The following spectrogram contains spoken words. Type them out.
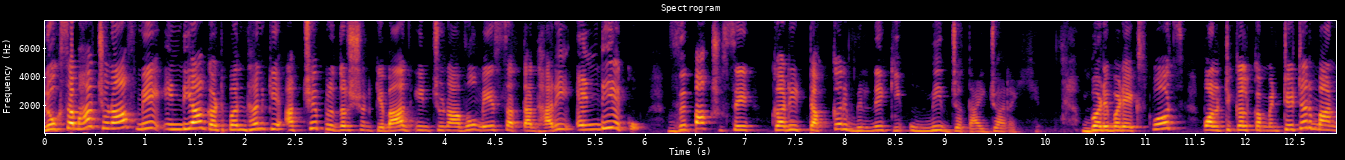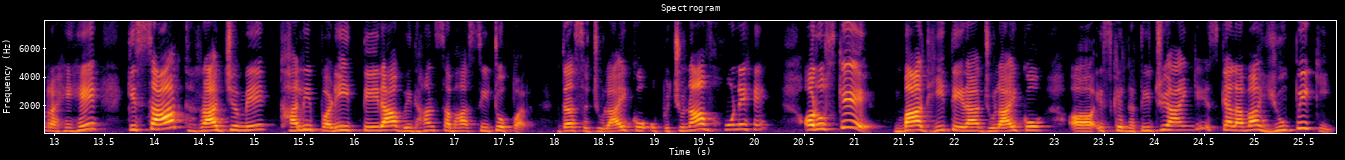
लोकसभा चुनाव में इंडिया गठबंधन के अच्छे प्रदर्शन के बाद इन चुनावों में सत्ताधारी एनडीए को विपक्ष से कड़ी टक्कर मिलने की उम्मीद जताई जा रही है। बड़े बड़े एक्सपर्ट्स पॉलिटिकल कमेंटेटर मान रहे हैं कि सात राज्य में खाली पड़ी तेरह विधानसभा सीटों पर 10 जुलाई को उपचुनाव होने हैं और उसके बाद ही 13 जुलाई को इसके नतीजे आएँगे। इसके अलावा यूपी की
